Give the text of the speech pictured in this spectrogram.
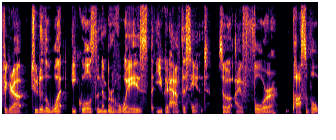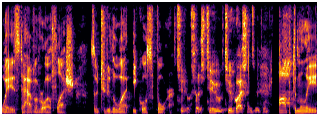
figure out two to the what equals the number of ways that you could have this hand. So I have four possible ways to have a royal flush. So two to the what equals four. Two. So it's two two questions we can optimally.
